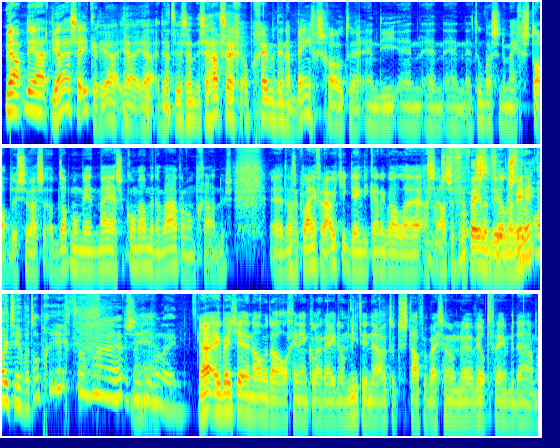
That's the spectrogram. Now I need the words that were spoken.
Ja, ja, ja zeker. Ja, ja, ja. dat is een, ze had zich op een gegeven moment in haar been geschoten. En, die, en, en, en, en toen was ze ermee gestopt. Dus ze was op dat moment, maar ja, ze kon wel met een wapen omgaan. Dus dat was een klein vrouwtje. Ik denk, die kan ik wel uh, als, Nou, als ze vervelend wil, dan win ik. ooit weer wordt opgericht, dan uh, hebben ze hier alleen. Ja, ik weet je, en al met al geen enkele reden om niet in de auto te stappen bij zo'n uh, wildvreemde dame.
